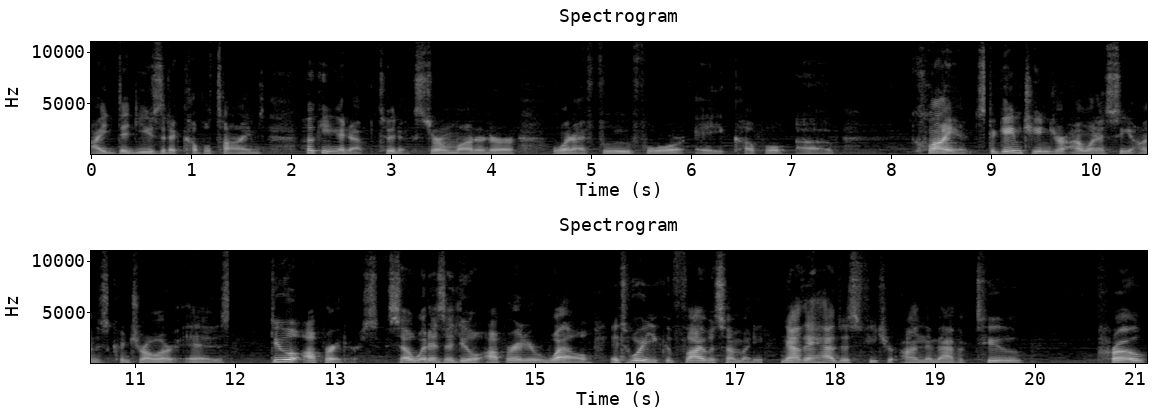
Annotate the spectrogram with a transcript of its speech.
I did use it a couple times, hooking it up to an external monitor when I flew for a couple of clients. The game changer I want to see on this controller is dual operators. So what is a dual operator? Well, it's where you could fly with somebody. Now they have this feature on the Mavic 2 Pro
